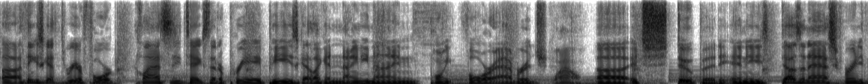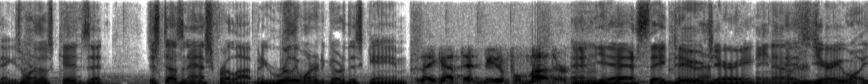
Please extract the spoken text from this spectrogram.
Uh, I think he's got three or four classes he takes that are pre AP. He's got like a ninety nine point four average. Wow. Uh, it's stupid, and he doesn't ask for anything. He's one of those kids that just doesn't ask for a lot, but he really wanted to go to this game. They got that beautiful mother. And yes, they do, Jerry. He knows. And Jerry,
